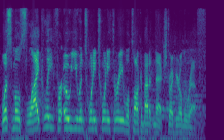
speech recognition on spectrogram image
What's most likely for OU in 2023? We'll talk about it next, right here on the ref.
